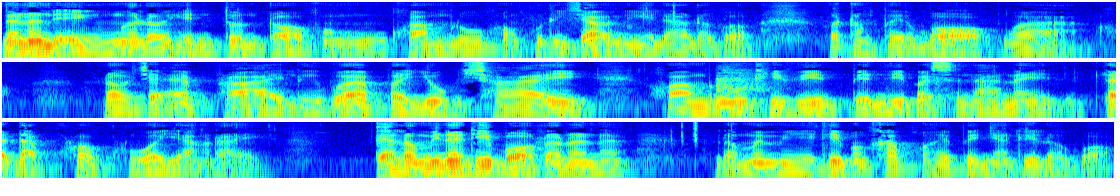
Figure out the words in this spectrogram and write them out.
ดังนั้นเองเมื่อเราเห็นต้นตอของความรู้ของพระพุทธเจ้าอย่างนี้แล้วเราก็ก็ต้องไปบอกว่าเราจะแอพพลายหรือว่าประยุกต์ใช้ความรู้ที่เป็นวิปัสนาในระดับครอบครัวอย่างไร แต่เรามีหน้าที่บอกแล้วนั้นนะเราไม่มีที่บังคับเขาให้เป็นอย่างที่เราบอก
